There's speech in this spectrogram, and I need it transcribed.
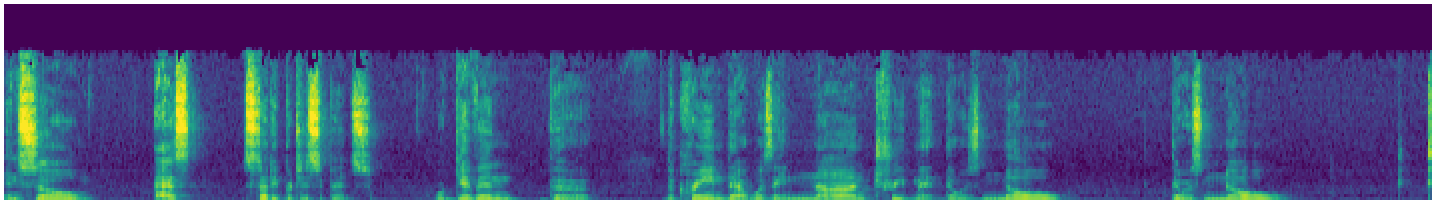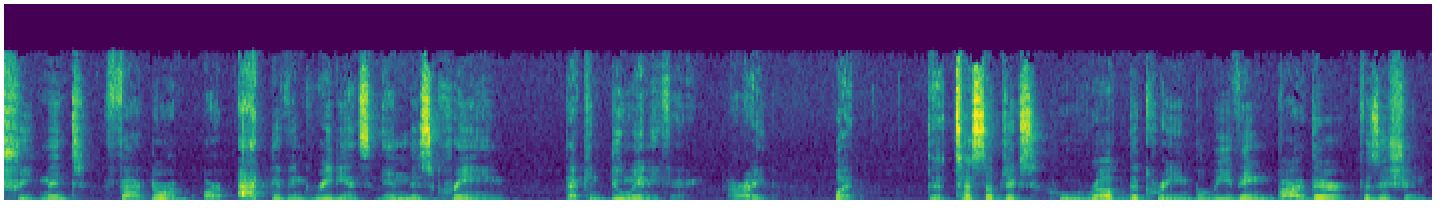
And so, as study participants, were given the, the cream that was a non treatment, there was no, there was no treatment factor or, or active ingredients in mm. this cream that can do anything. All right? But the test subjects who rubbed the cream, believing by their physician,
